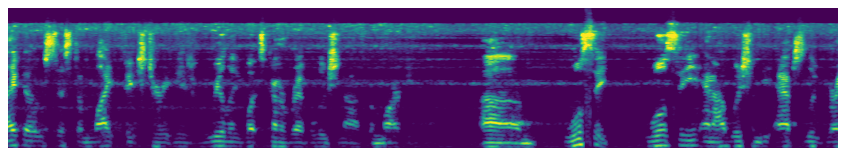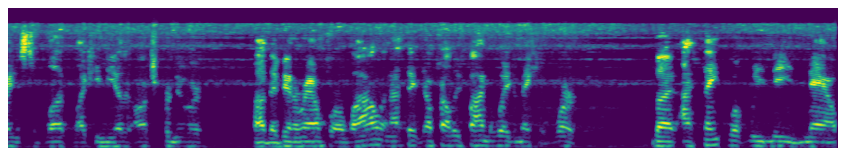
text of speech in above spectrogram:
Lego system light fixture is really what's going to revolutionize the market. Um, we'll see. We'll see. And I wish them the absolute greatest of luck, like any other entrepreneur. Uh, they've been around for a while, and I think they'll probably find a way to make it work. But I think what we need now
